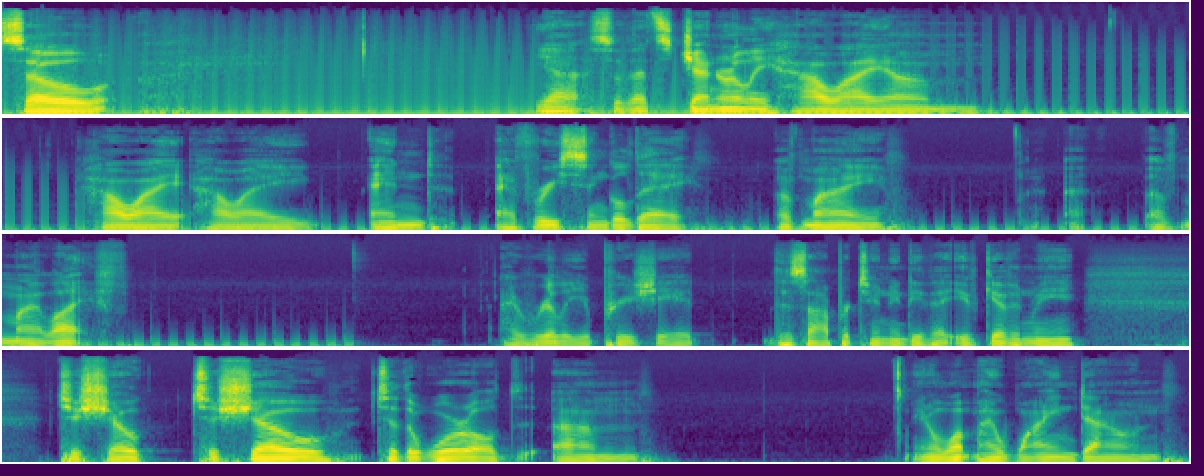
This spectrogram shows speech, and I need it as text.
So yeah, so that's generally how I um how I how I end every single day of my uh, of my life. I really appreciate this opportunity that you've given me to show to show to the world um you know what my wind down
